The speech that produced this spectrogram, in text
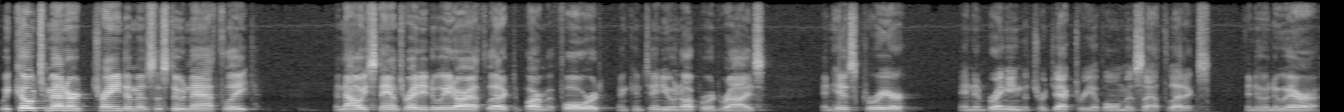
We coached, mentored, trained him as a student athlete, And now he stands ready to lead our athletic department forward and continue an upward rise in his career and in bringing the trajectory of Ole Miss athletics into a new era.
